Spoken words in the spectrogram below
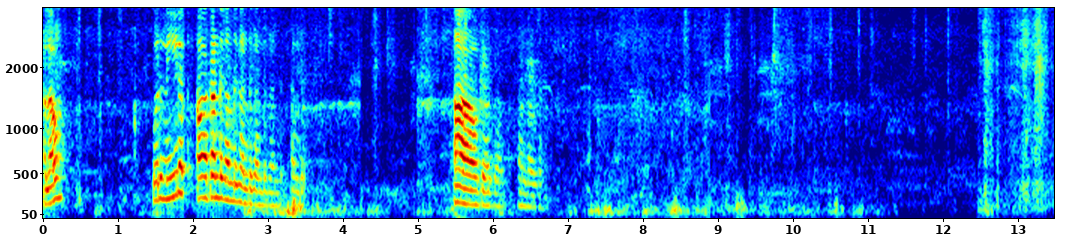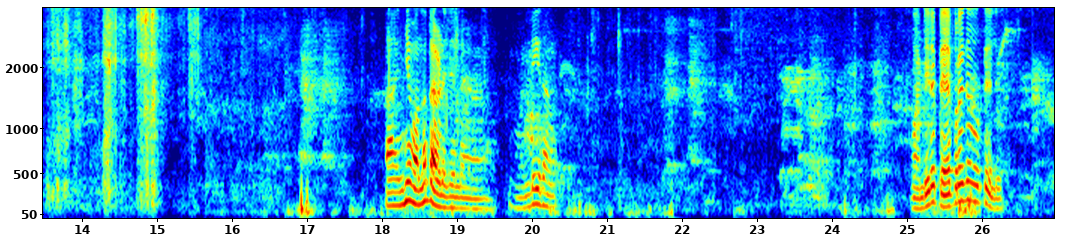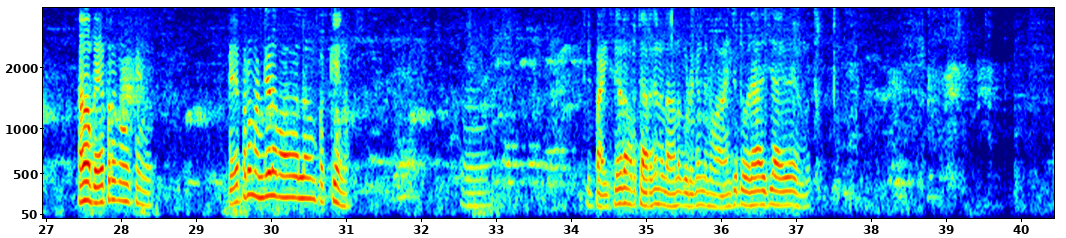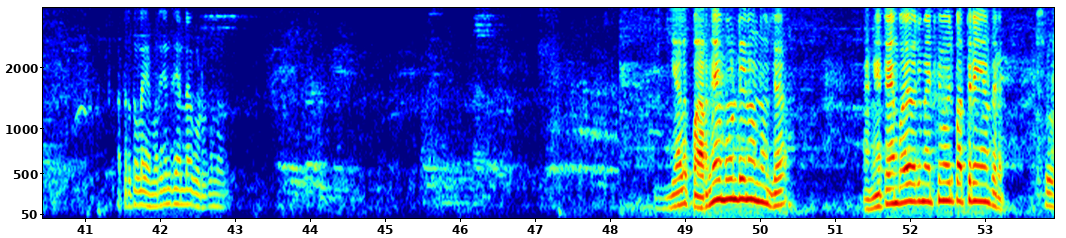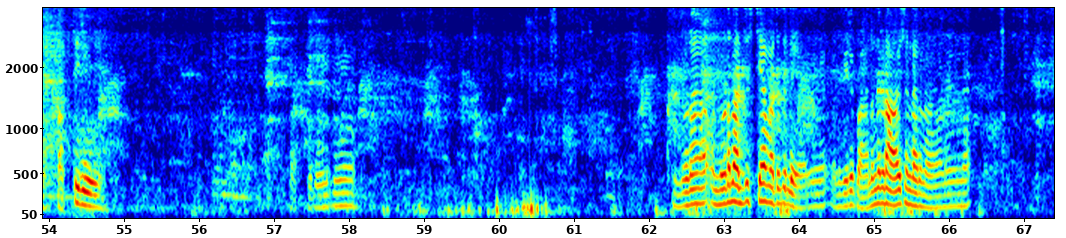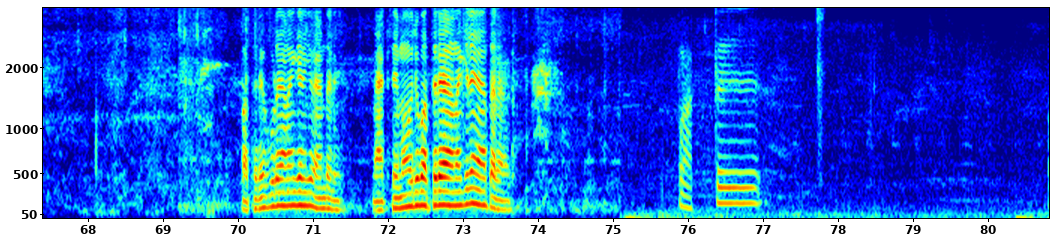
Hello? ഒരു നീല ആ കണ്ട് കണ്ട് കണ്ട് കണ്ട് കണ്ട് കണ്ട്. ആ ഓക്കെ ഓക്കെ കണ്ട് ഓക്കെ ആ ഇനി വന്നിട്ടാ വിളിച്ചല്ലേ വണ്ടി ഇതാണ് വണ്ടിയുടെ പേപ്പറൊക്കെ ഓക്കെ അല്ലേ? ആ പേപ്പറൊക്കെ ഓക്കെയാണ് പേപ്പറും വണ്ടിയുടെ ഭാഗമെല്ലാം പക്കയാണ്. പൈസയുടെ കുറച്ച് അറിഞ്ഞിട്ടുണ്ട്. ആണ് കൊടുക്കേണ്ടത് വാങ്ങിച്ചിട്ട് ഒരാഴ്ച ആയതേ ഉള്ളൂ. അത്രത്തോളം എമർജൻസി എന്താ കൊടുക്കുന്നത്. ഇയാൾ പറഞ്ഞ എമൗണ്ടിനൊന്നുമില്ല അങ്ങനെ ടൈം പോയാൽ ഒരു മാക്സിമം ഒരു പത്ത് രൂപ ഞാൻ തരാം. പത്ത് രൂപ പത്ത് രൂപയ്ക്ക് ഒന്നുകൂടെ ഒന്നുകൂടെ ഒന്ന് അഡ്ജസ്റ്റ് ചെയ്യാൻ പറ്റത്തില്ലേ? എനിക്കൊരു പതിനൊന്നരയുടെ ആവശ്യം ഉണ്ടായിരുന്നു അതാണ് പിന്നെ പത്ത് രൂപ കൂടെ ആണെങ്കിൽ എനിക്ക് വേണ്ടല്ലേ? മാക്സിമം ഒരു പത്ത് രൂപ ആണെങ്കിൽ ഞാൻ തരാം പത്ത്.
